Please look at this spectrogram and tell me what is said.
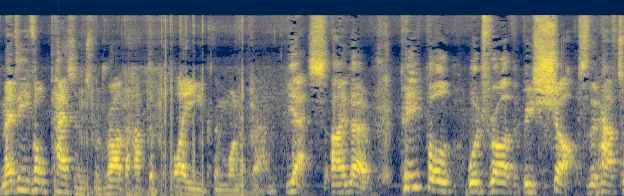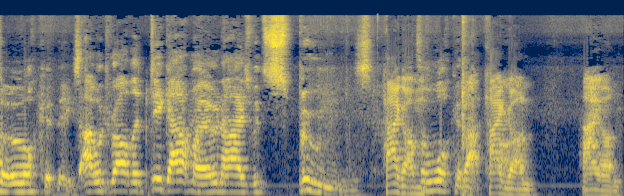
Medieval peasants would rather have the plague than one of them. Yes, I know. People would rather be shot than have to look at these. I would rather dig out my own eyes with spoons Hang on. to look at that. car. Hang on, hang on.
